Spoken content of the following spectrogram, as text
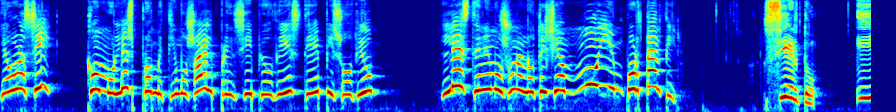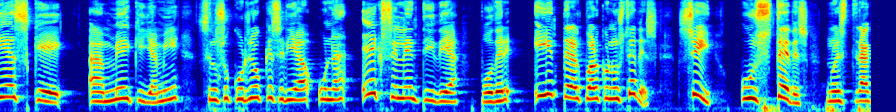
y ahora sí, como les prometimos al principio de este episodio, les tenemos una noticia muy importante. Cierto, y es que a Mickey y a mí se nos ocurrió que sería una excelente idea poder interactuar con ustedes. Sí, ustedes, nuestra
